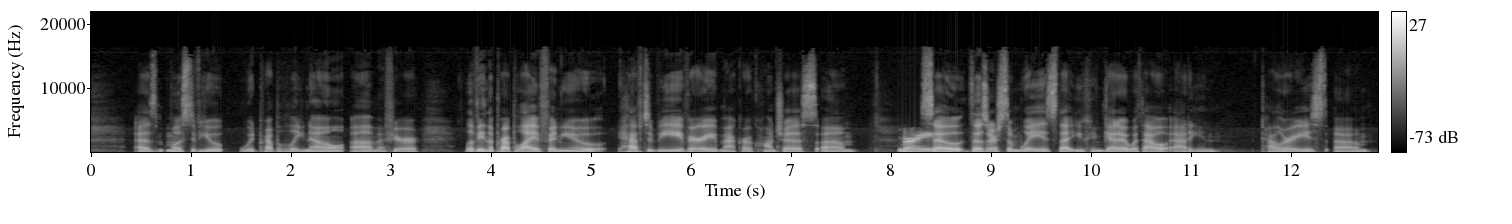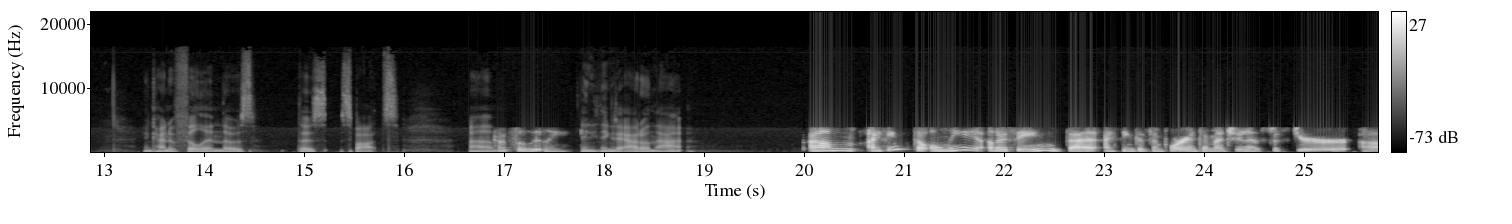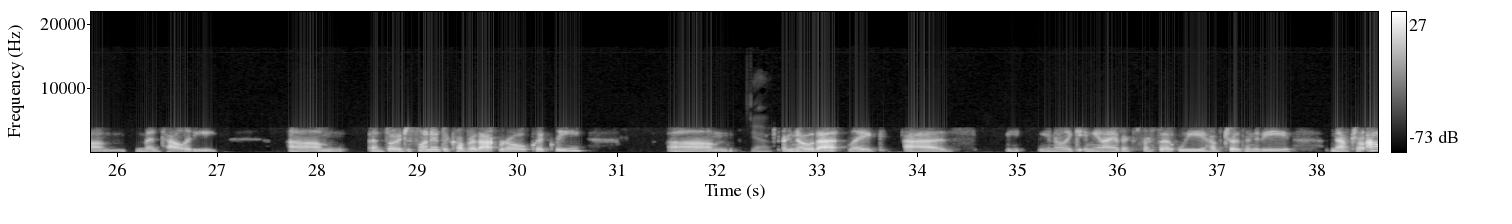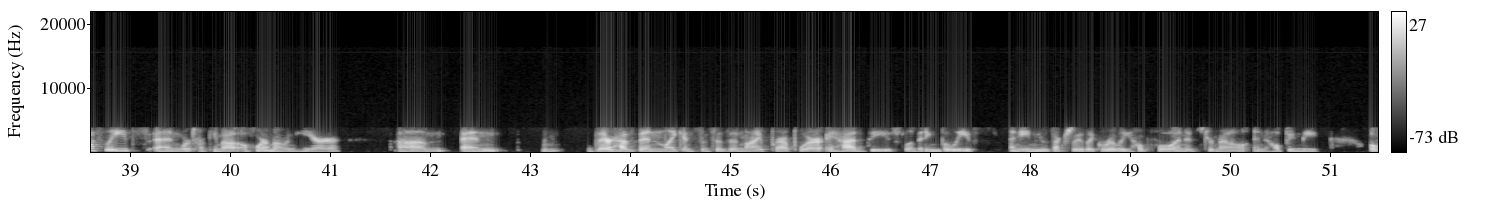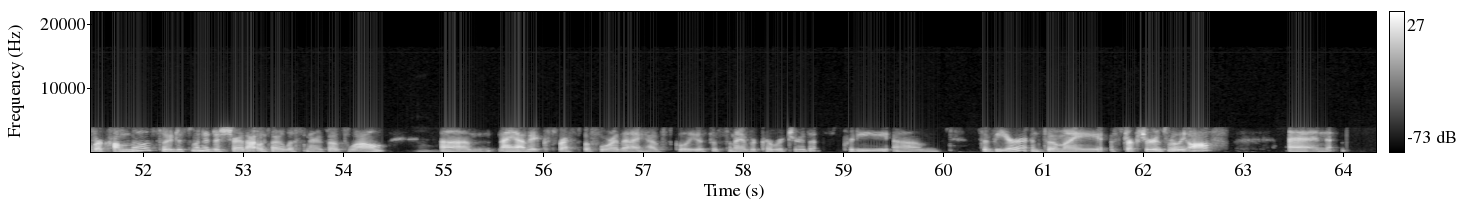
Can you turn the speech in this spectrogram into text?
as most of you would probably know um, if you're living the prep life and you have to be very macro conscious. Um, right. So those are some ways that you can get it without adding calories um, and kind of fill in those those spots. Um, Absolutely. Anything to add on that? Um, I think the only other thing that I think is important to mention is just your um, mentality. Um, and so I just wanted to cover that real quickly. Um, yeah. I know that, like, as you know, like Amy and I have expressed that we have chosen to be natural athletes, and we're talking about a hormone here. Um, and there have been like instances in my prep where I had these limiting beliefs and Amy was actually like really helpful and instrumental in helping me overcome those. So I just wanted to share that with our listeners as well. Mm-hmm. Um, I have expressed before that I have scoliosis and I have a curvature that's pretty um, severe, and so my structure is really off. And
